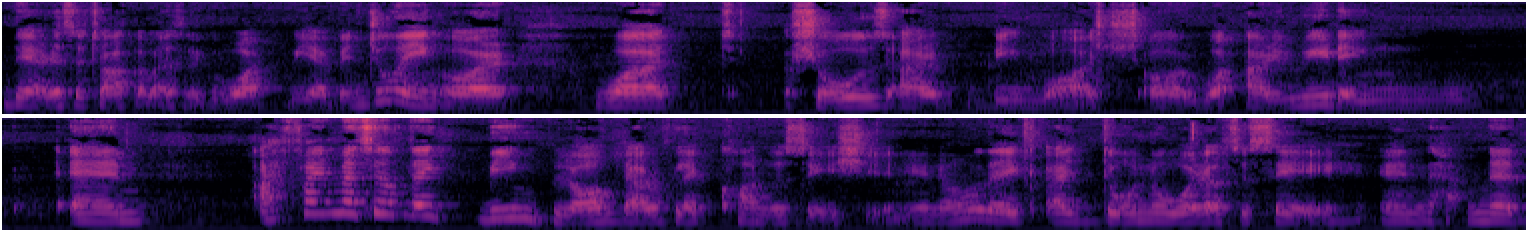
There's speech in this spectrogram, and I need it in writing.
there is to talk about is like what we have been doing or what shows are being watched or what are you reading. And I find myself like being blocked out of like conversation. You know, like I don't know what else to say, and that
